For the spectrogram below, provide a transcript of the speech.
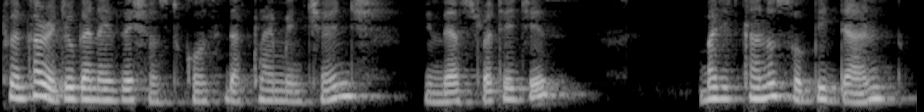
to encourage organizations to consider climate change in their strategies. But it can also be done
